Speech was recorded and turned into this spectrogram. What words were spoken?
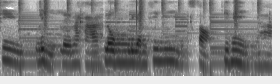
ที่หลีดเลยนะคะ โรงเรียนที่นี่สอบที่นี่นะคะ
